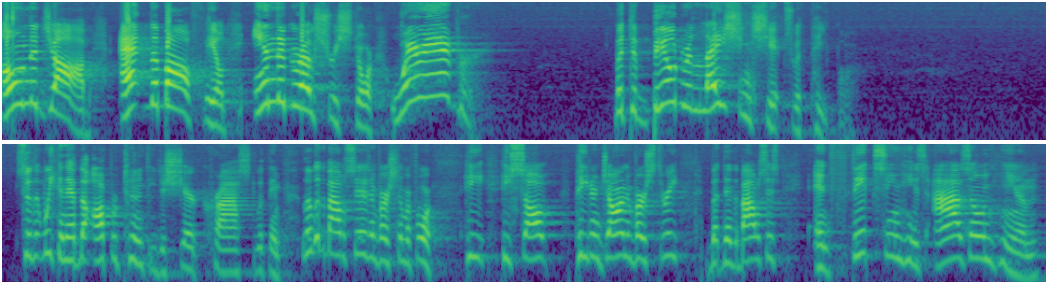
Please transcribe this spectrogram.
on the job, at the ball field, in the grocery store, wherever. But to build relationships with people so that we can have the opportunity to share Christ with them. Look what the Bible says in verse number four. He, he saw Peter and John in verse three, but then the Bible says, and fixing his eyes on him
